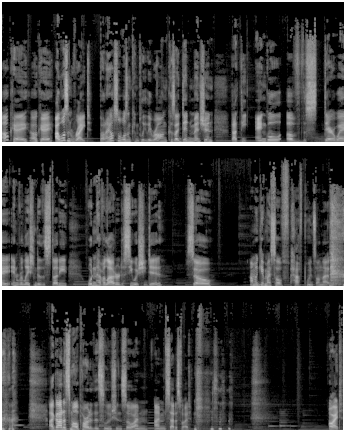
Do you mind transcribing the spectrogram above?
Okay, okay. I wasn't right, but I also wasn't completely wrong because I did mention that the angle of the stairway in relation to the study wouldn't have allowed her to see what she did. So, I'm to give myself half points on that. I got a small part of the solution, so I'm I'm satisfied. All right.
